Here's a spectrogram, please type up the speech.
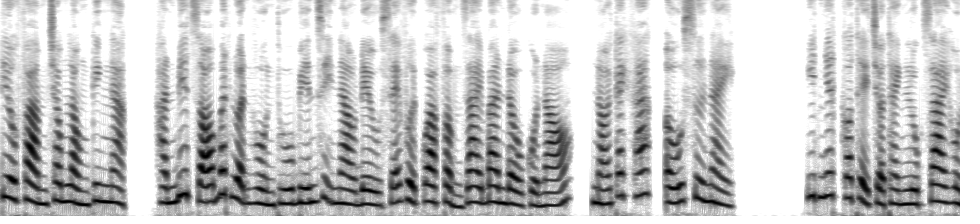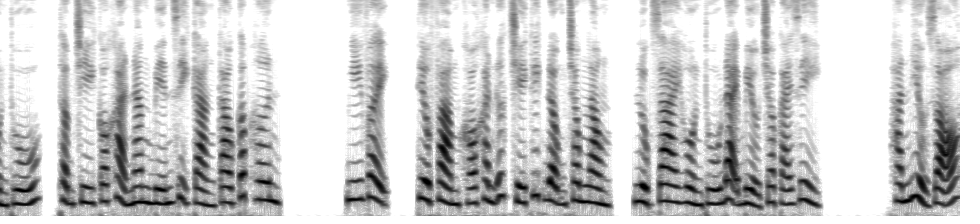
tiêu phàm trong lòng kinh ngạc, hắn biết rõ bất luận hồn thú biến dị nào đều sẽ vượt qua phẩm giai ban đầu của nó, nói cách khác, ấu sư này. Ít nhất có thể trở thành lục giai hồn thú, thậm chí có khả năng biến dị càng cao cấp hơn. Nghĩ vậy, tiêu phàm khó khăn ức chế kích động trong lòng, lục giai hồn thú đại biểu cho cái gì? Hắn hiểu rõ,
